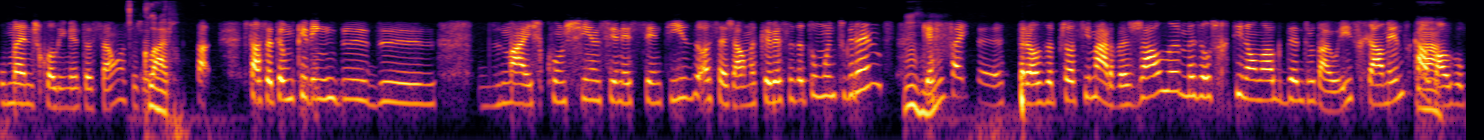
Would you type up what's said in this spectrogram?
humanos com alimentação, ou seja, claro. Está, está-se a ter um bocadinho de, de, de, mais consciência nesse sentido, ou seja, há uma cabeça de atum muito grande uhum. que é uhum. feita para os aproximar da jaula, mas eles retiram logo dentro da água. Isso realmente causa ah. alguma,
